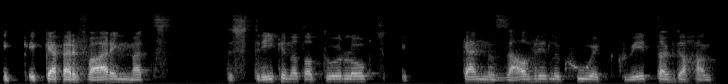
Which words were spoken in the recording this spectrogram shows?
ik, ik heb ervaring met de streken dat dat doorloopt. Ik ken mezelf redelijk goed. Ik weet dat ik dat ga...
